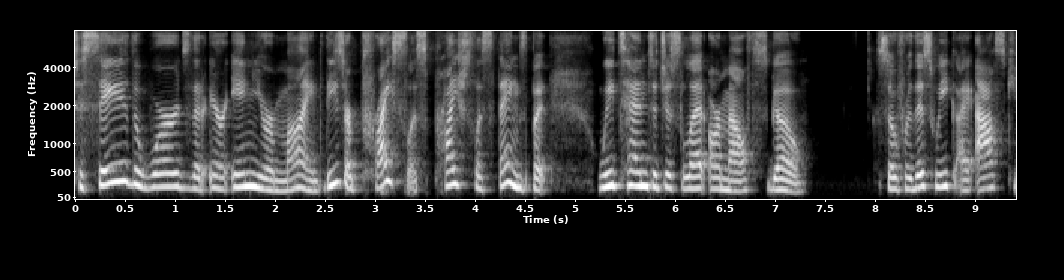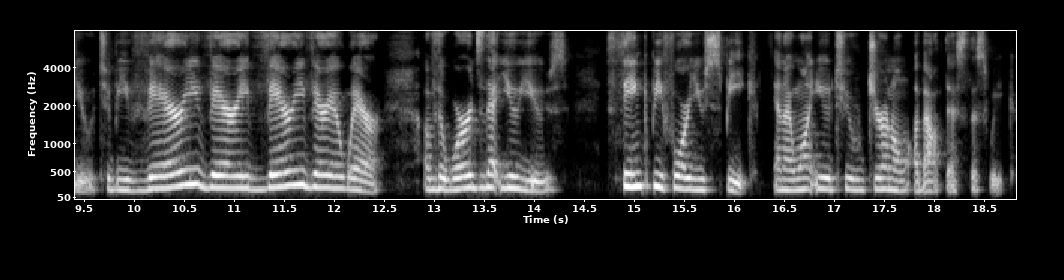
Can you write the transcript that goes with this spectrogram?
To say the words that are in your mind. These are priceless priceless things but we tend to just let our mouths go. So for this week i ask you to be very very very very aware of the words that you use. Think before you speak and i want you to journal about this this week.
